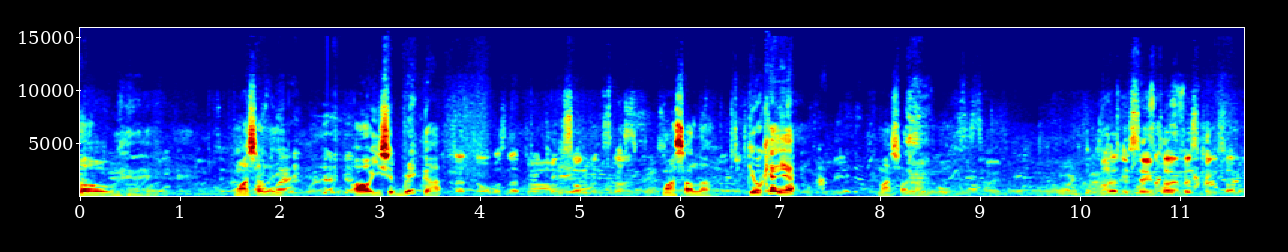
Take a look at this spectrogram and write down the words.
Oh. MashaAllah. Oh, you should break her. No, wasn't that during Solomon's time? MashaAllah. You okay, yeah? MashaAllah. At the same time as King Solomon.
